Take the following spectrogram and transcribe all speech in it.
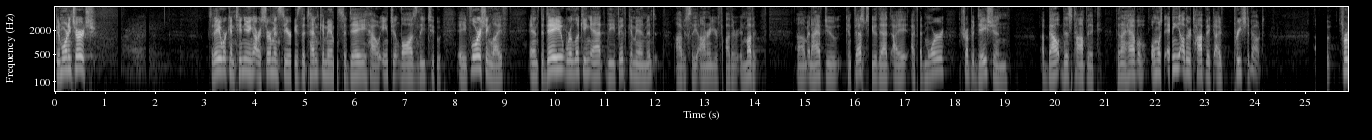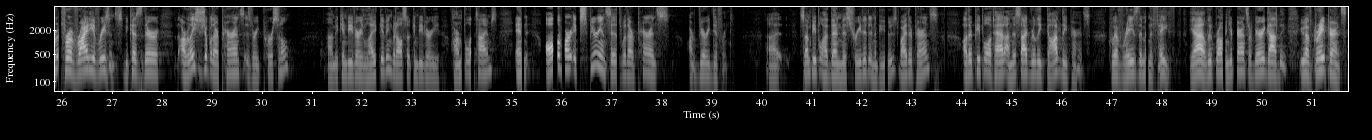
Good morning, church. Today we're continuing our sermon series, The Ten Commandments Today How Ancient Laws Lead to a Flourishing Life. And today we're looking at the fifth commandment obviously, honor your father and mother. Um, and I have to confess to you that I, I've had more trepidation about this topic than I have of almost any other topic I've preached about. Uh, for, for a variety of reasons, because there our relationship with our parents is very personal. Um, it can be very life giving, but also it can be very harmful at times. And all of our experiences with our parents are very different. Uh, some people have been mistreated and abused by their parents. Other people have had, on this side, really godly parents who have raised them in the faith. Yeah, Luke Broman, your parents are very godly. You have great parents.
